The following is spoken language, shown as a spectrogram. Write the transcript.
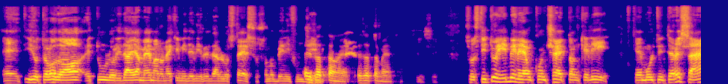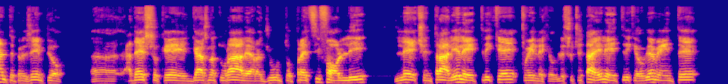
eh, io te lo do e tu lo ridai a me, ma non è che mi devi ridare lo stesso, sono beni fungibili. Esattamente, eh, esattamente. Sì, sì. Sostituibile è un concetto anche lì che è molto interessante, per esempio eh, adesso che il gas naturale ha raggiunto prezzi folli, le centrali elettriche, quelle che, le società elettriche ovviamente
